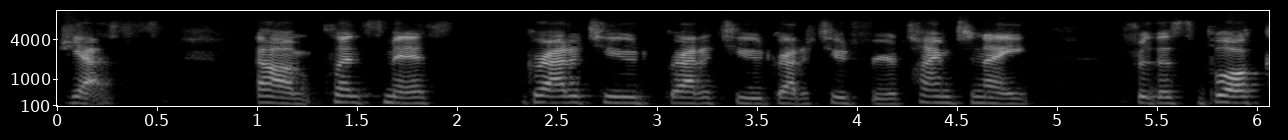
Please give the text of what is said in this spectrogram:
Yes. Um, Clint Smith, gratitude, gratitude, gratitude for your time tonight, for this book.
